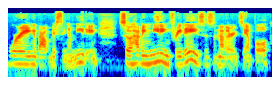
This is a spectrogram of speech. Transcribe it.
worrying about missing a meeting. So having meeting free days is another example.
